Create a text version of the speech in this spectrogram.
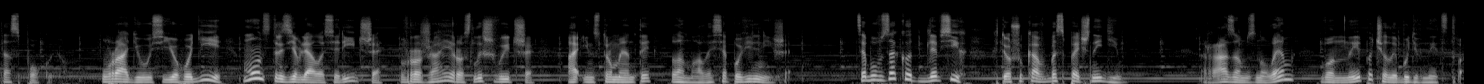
та спокою. У радіусі його дії монстри з'являлися рідше, врожаї росли швидше, а інструменти ламалися повільніше. Це був заклик для всіх, хто шукав безпечний дім. Разом з Нолем вони почали будівництво.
